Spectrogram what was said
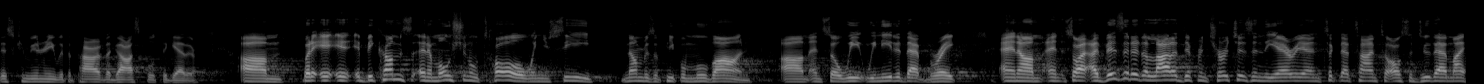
this community with the power of the gospel together. Um, but it, it, it becomes an emotional toll when you see numbers of people move on. Um, and so we, we needed that break. And, um, and so I, I, visited a lot of different churches in the area and took that time to also do that. My,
